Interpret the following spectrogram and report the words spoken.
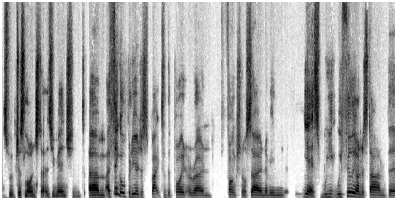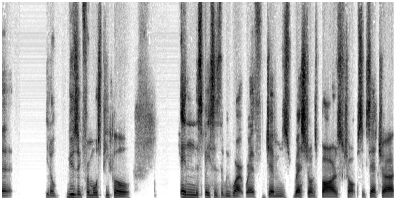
as we've just launched it, as you mentioned. Um, I think Open Ear, just back to the point around functional sound. I mean, yes, we we fully understand that you know music for most people in the spaces that we work with, gyms, restaurants, bars, shops, etc.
